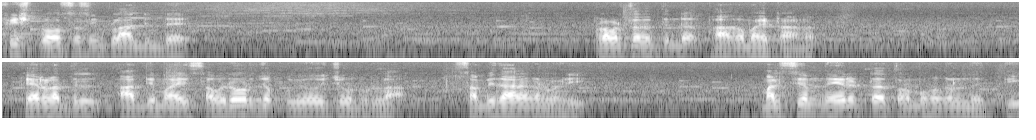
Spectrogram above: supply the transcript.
ഫിഷ് പ്രോസസ്സിംഗ് പ്ലാന്റിന്റെ പ്രവർത്തനത്തിന്റെ ഭാഗമായിട്ടാണ് കേരളത്തിൽ ആദ്യമായി സൗരോർജം ഉപയോഗിച്ചുകൊണ്ടുള്ള സംവിധാനങ്ങൾ വഴി മത്സ്യം നേരിട്ട് തുറമുഖങ്ങളിൽ നിന്നെത്തി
